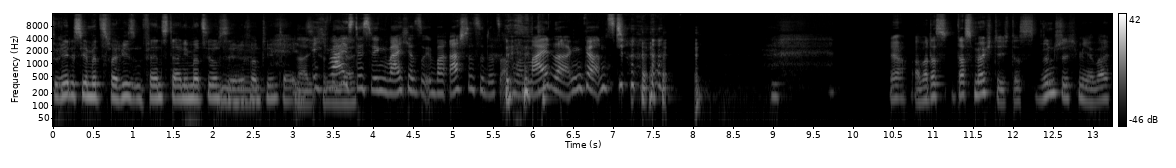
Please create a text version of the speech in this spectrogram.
Du redest hier mit zwei Riesenfans der Animationsserie Mhm. von Teen Titans. Ich weiß, genial. deswegen war ich ja so überrascht, dass du das auch normal sagen kannst. Ja, aber das, das möchte ich, das wünsche ich mir, weil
